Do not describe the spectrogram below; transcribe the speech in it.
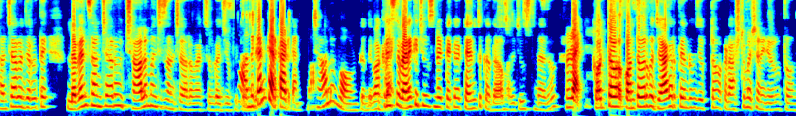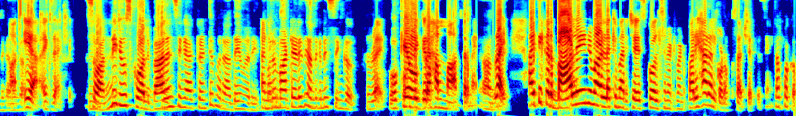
సంచారం జరిగితే లెవెన్ సంచారం చాలా మంచి సంచారం యాక్చువల్గా జూపిటర్ అందుకని కర్కాటకానికి చాలా బాగుంటుంది. వక్రిస్తే వెనక్కి చూసినట్టుగా టెన్త్ కదా మరి చూస్తున్నారు. కొంత కొంతవరకు జాగ్రత్త ఎందుకు చెప్తాం? అక్కడ అష్టమ శని జరుగుతుంది యా ఎగ్జాక్ట్లీ సో అన్ని చూసుకోవాలి. బ్యాలెన్సింగ్ యాక్ట్ అంటే మరి అదే మరి. మనం మాట్లాడేది అందుకని సింగిల్. రైట్ ఒకే ఒక గ్రహం మాత్రమే. రైట్ అయితే ఇక్కడ బాలేని వాళ్ళకి మరి చేసుకోవాల్సినటువంటి పరిహారాలు కూడా ఒకసారి చెప్పేసి తప్పక.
